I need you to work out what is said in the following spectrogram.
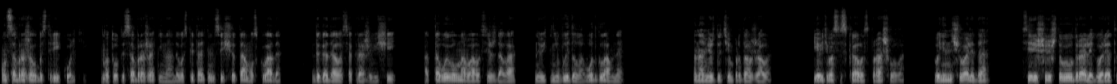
Он соображал быстрее Кольки. Но тут и соображать не надо. Воспитательница еще там, у склада, догадалась о краже вещей. Оттого и волновалась и ждала, но ведь не выдала, вот главное. Она между тем продолжала. «Я ведь вас искала, спрашивала. Вы не ночевали, да? Все решили, что вы удрали, говорят,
